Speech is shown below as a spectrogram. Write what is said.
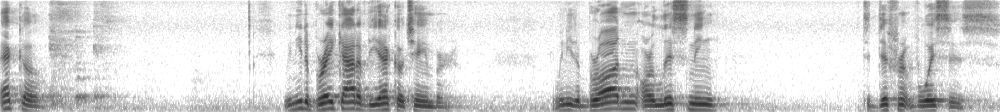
echo. We need to break out of the echo chamber. We need to broaden our listening to different voices.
